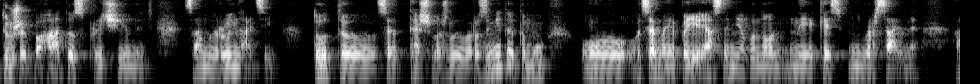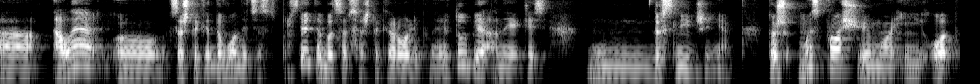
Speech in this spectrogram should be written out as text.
дуже багато спричинить саме руйнацій. Тут це теж важливо розуміти, тому оце моє пояснення, воно не якесь універсальне. Але все ж таки доводиться спростити, бо це все ж таки ролик на Ютубі, а не якесь дослідження. Тож ми спрощуємо і от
